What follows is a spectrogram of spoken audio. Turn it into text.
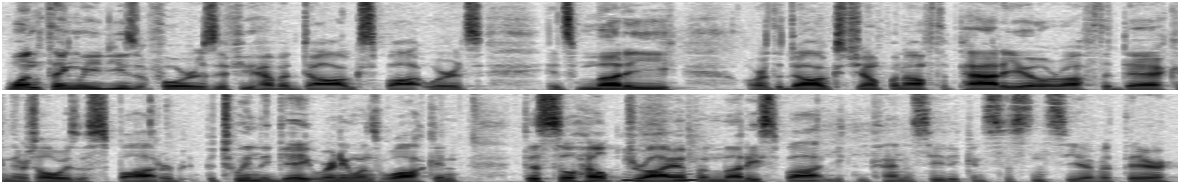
one thing we'd use it for is if you have a dog spot where it's it's muddy or the dog's jumping off the patio or off the deck and there's always a spot or between the gate where anyone's walking. This will help dry mm -hmm. up a mm-hmm. muddy spot. You can kind of see the consistency of it there.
